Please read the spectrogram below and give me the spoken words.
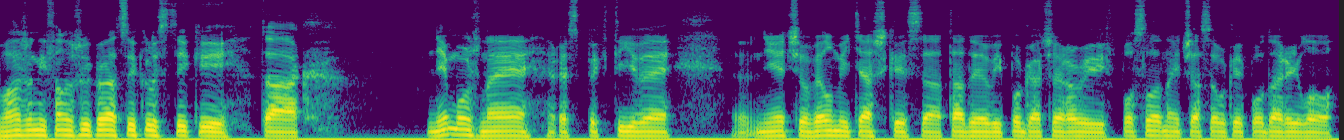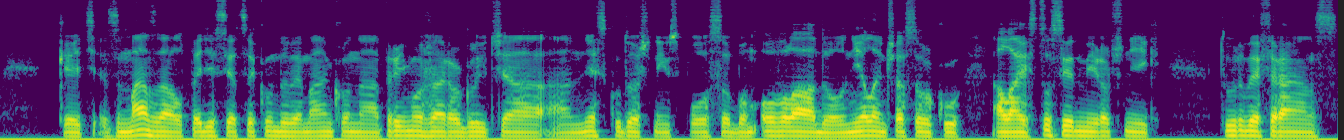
Vážení fanúšikovia cyklistiky, tak nemožné, respektíve niečo veľmi ťažké sa Tadejovi Pogačarovi v poslednej časovke podarilo, keď zmazal 50-sekundové manko na Primoža Rogliča a neskutočným spôsobom ovládol nielen časovku, ale aj 107. ročník Tour de France.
